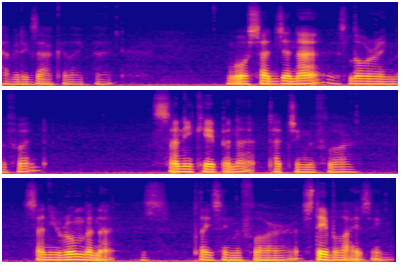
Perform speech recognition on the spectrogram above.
have it exactly like that. Vosajjana is lowering the foot. Sannikkhepana, touching the floor. Sannirumbhana is placing the floor, stabilizing,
